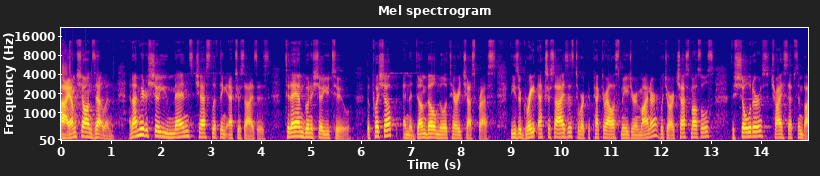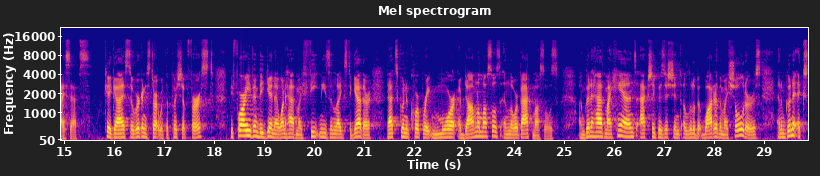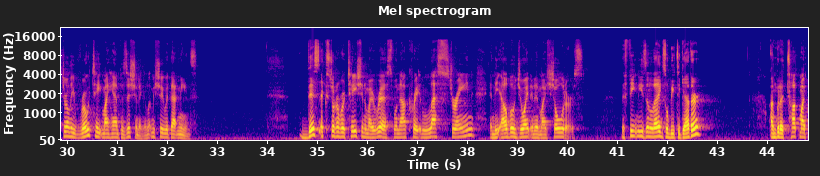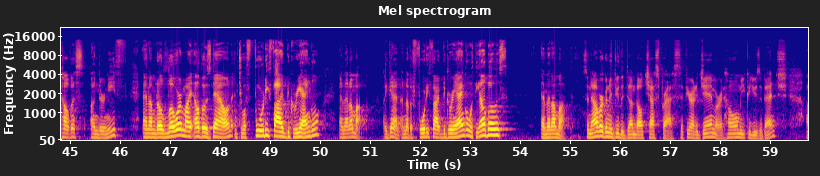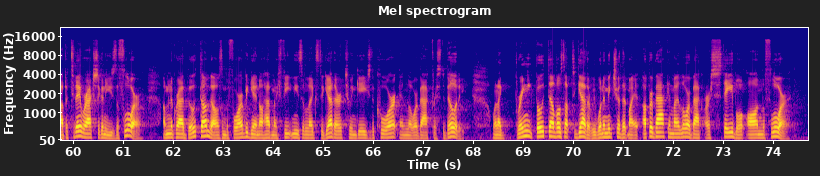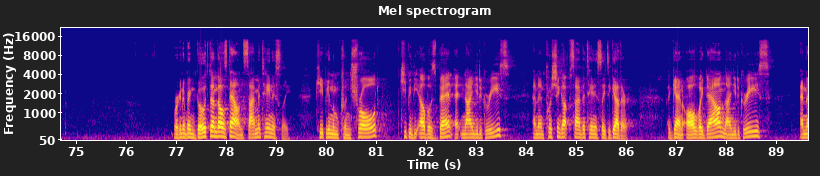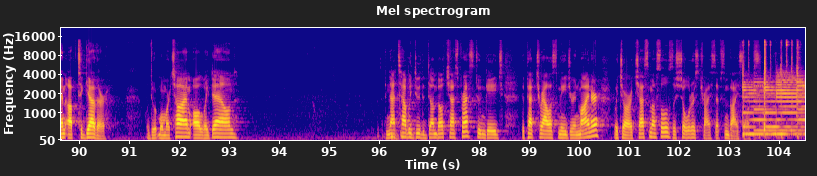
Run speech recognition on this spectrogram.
Hi, I'm Shaun Zetlin, and I'm here to show you men's chest lifting exercises. Today I'm going to show you two, the push-up and the dumbbell military chest press. These are great exercises to work the pectoralis major and minor, which are our chest muscles, the shoulders, triceps, and biceps. Okay guys, so we're gonna start with the push-up first. Before I even begin, I wanna have my feet, knees, and legs together. That's gonna incorporate more abdominal muscles and lower back muscles. I'm gonna have my hands actually positioned a little bit wider than my shoulders, and I'm gonna externally rotate my hand positioning. And let me show you what that means. This external rotation in my wrist will now create less strain in the elbow joint and in my shoulders. The feet, knees, and legs will be together, I'm going to tuck my pelvis underneath and I'm going to lower my elbows down into a 45 degree angle and then I'm up. Again, another 45 degree angle with the elbows and then I'm up. So now we're going to do the dumbbell chest press. If you're at a gym or at home, you could use a bench, uh, but today we're actually going to use the floor. I'm going to grab both dumbbells and before I begin, I'll have my feet, knees, and legs together to engage the core and lower back for stability. When I bring both dumbbells up together, we want to make sure that my upper back and my lower back are stable on the floor. We're going to bring both dumbbells down simultaneously, keeping them controlled, keeping the elbows bent at 90 degrees, and then pushing up simultaneously together. Again, all the way down, 90 degrees, and then up together. We'll do it one more time, all the way down, and that's how we do the dumbbell chest press to engage the pectoralis major and minor, which are our chest muscles, the shoulders, triceps, and biceps.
